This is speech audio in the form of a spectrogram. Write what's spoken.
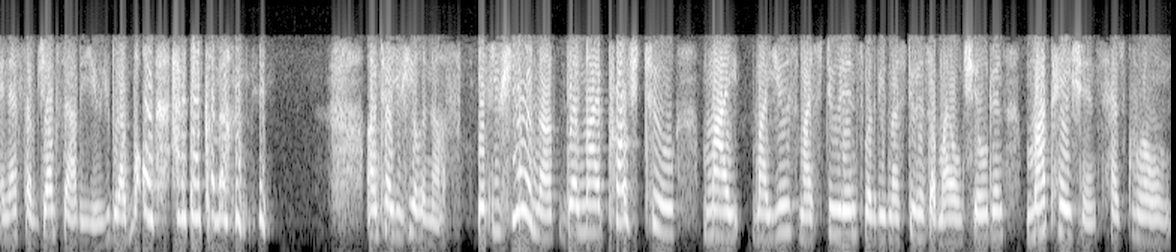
and that stuff jumps out of you. You'd be like, whoa, how did that come out of me? Until you heal enough. If you heal enough, then my approach to my my youth, my students, whether it be my students or my own children, my patience has grown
